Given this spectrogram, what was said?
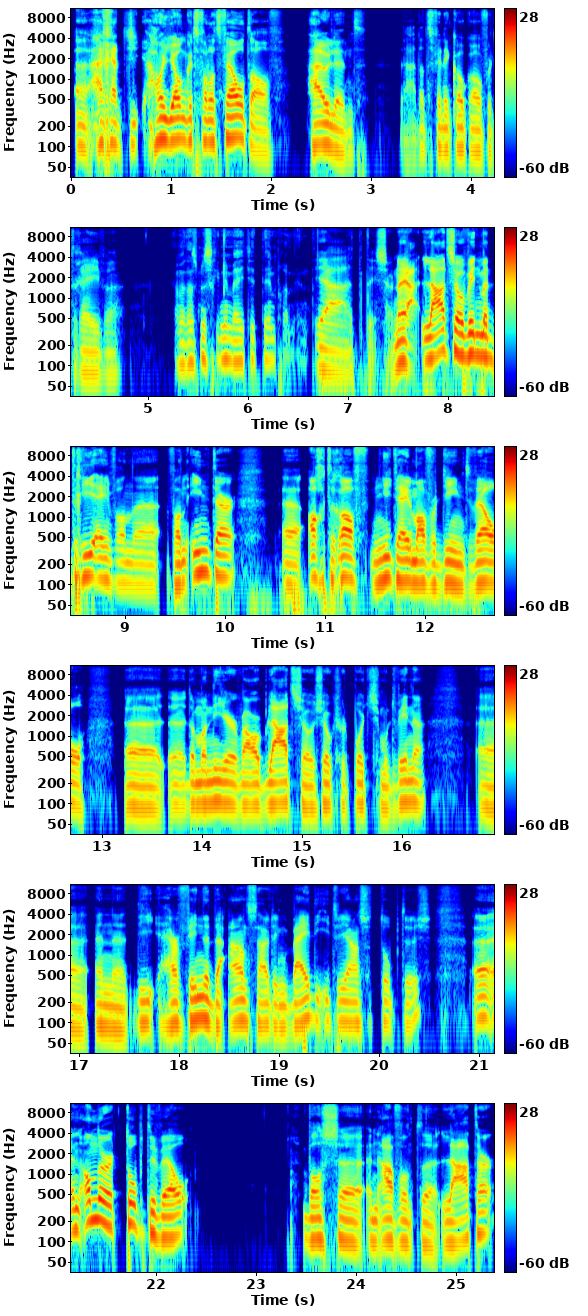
eh, hij gaat gewoon jankend van het veld af. Huilend. Ja, dat vind ik ook overdreven. Ja, maar dat is misschien een beetje het temperament. Ja, dat is zo. Nou ja, Lazio wint met 3-1 van, eh, van Inter. Achteraf niet helemaal verdiend. Wel de manier waarop Lazio zulke soort potjes moet winnen. Eh, en eh, die hervinden de aansluiting bij die Italiaanse top dus. Eh, een ander topduel was een avond later.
